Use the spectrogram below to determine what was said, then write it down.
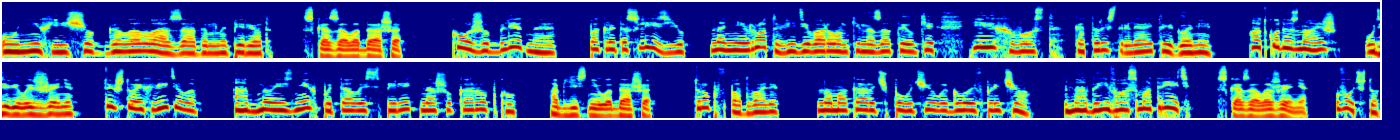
«У них еще голова задом наперед», — сказала Даша. «Кожа бледная, покрыта слизью, на ней рот в виде воронки на затылке и хвост, который стреляет иглами». «Откуда знаешь?» — удивилась Женя. «Ты что, их видела?» «Одно из них пыталось спереть нашу коробку», — объяснила Даша. «Труп в подвале, но Макарыч получил иглой в плечо». «Надо его осмотреть», — сказала Женя. «Вот что,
